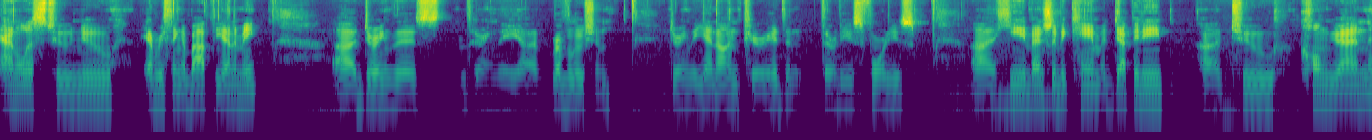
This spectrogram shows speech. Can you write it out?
analyst who knew everything about the enemy uh, during this during the uh, revolution, during the Yan'an period, the 30s, 40s. Uh, he eventually became a deputy uh, to Kong Yuan,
